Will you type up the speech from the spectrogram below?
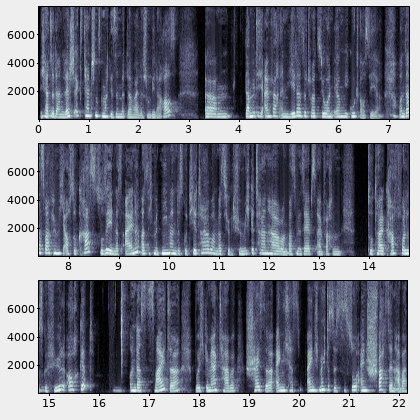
Ich hatte dann Lash-Extensions gemacht, die sind mittlerweile schon wieder raus, ähm, damit ich einfach in jeder Situation irgendwie gut aussehe. Und das war für mich auch so krass zu sehen. Das eine, was ich mit niemandem diskutiert habe und was ich wirklich für mich getan habe und was mir selbst einfach ein total kraftvolles Gefühl auch gibt. Und das zweite, wo ich gemerkt habe, scheiße, eigentlich hast, eigentlich möchtest du, es ist so ein Schwachsinn, aber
